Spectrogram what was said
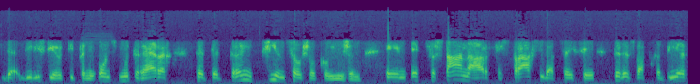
die, die stereotipe nie. Ons moet regtig dit dit dring teen social cohesion en ek verstaan haar frustrasie dat sy sê dit is wat gebeur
